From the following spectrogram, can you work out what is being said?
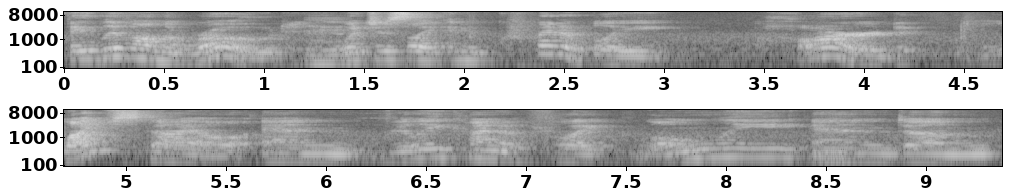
they live on the road, Mhm. which is like an incredibly hard lifestyle and really kind of like lonely Mm-hmm. and um,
